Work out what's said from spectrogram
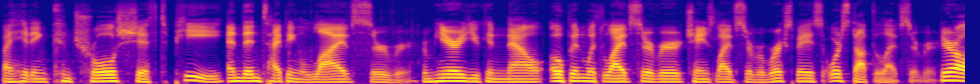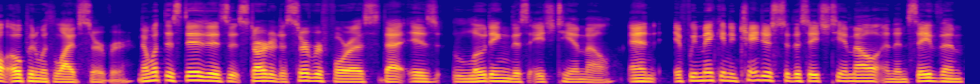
by hitting Control Shift P and then typing live server. From here, you can now open with live server, change live server workspace, or stop the live server. Here, I'll open with live server. Now, what this did is it started a server for us that is loading this HTML. And if we make any changes to this HTML and then save them,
